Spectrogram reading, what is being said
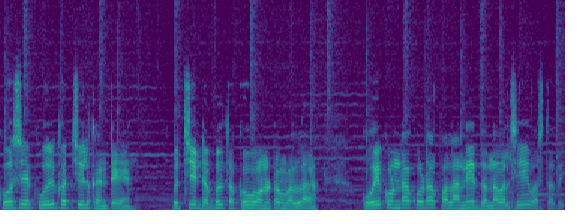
కోసే కూలి ఖర్చుల కంటే వచ్చే డబ్బులు తక్కువగా ఉండటం వల్ల కోయకుండా కూడా పొలాన్ని దున్నవలసి వస్తుంది.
